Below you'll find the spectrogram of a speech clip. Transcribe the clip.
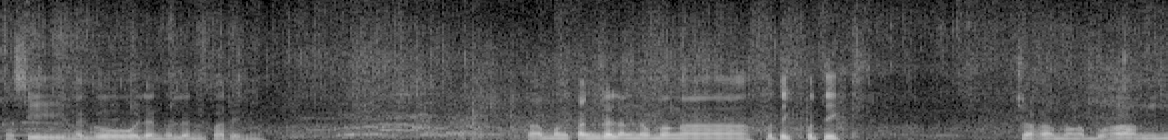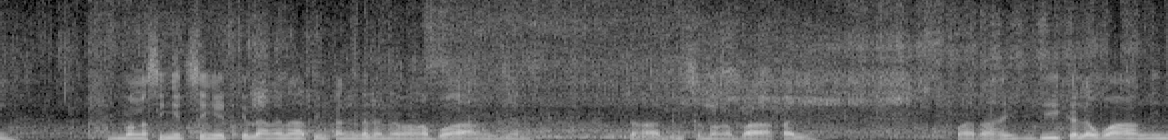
Kasi nag-uulan-ulan pa rin. Tamang tanggal lang ng mga putik-putik. Tsaka mga buhangin. Yung mga singit-singit, kailangan nating tanggalan ng mga buhangin yan. Tsaka dun sa mga bakal. Para hindi kalawangin.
